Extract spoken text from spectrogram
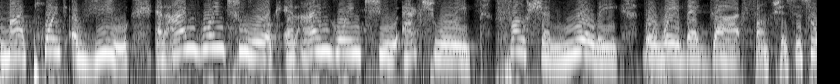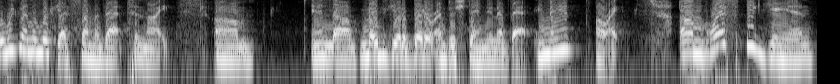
my point of view and I'm going to look and I'm going to actually function really the way that God functions. And so we're going to look at some of that tonight. Um, and uh, maybe get a better understanding of that. Amen? All right. Um, let's begin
